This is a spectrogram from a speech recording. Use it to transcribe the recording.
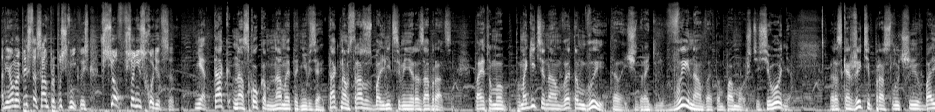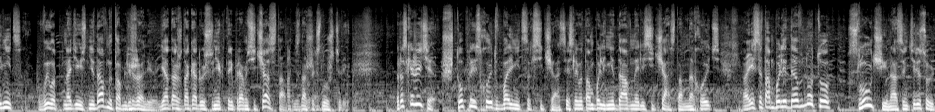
а на нем написано санпропускник. То есть все, все не сходится. Нет, так наскоком нам это не взять. Так нам сразу с больницами не разобраться. Поэтому помогите нам в этом вы, товарищи дорогие. Вы нам в этом поможете сегодня. Расскажите про случаи в больницах. Вы вот, надеюсь, недавно там лежали. Я даже догадываюсь, что некоторые прямо сейчас там, из наших слушателей. Расскажите, что происходит в больницах сейчас, если вы там были недавно или сейчас там находитесь? А если там были давно, то случаи нас интересуют.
